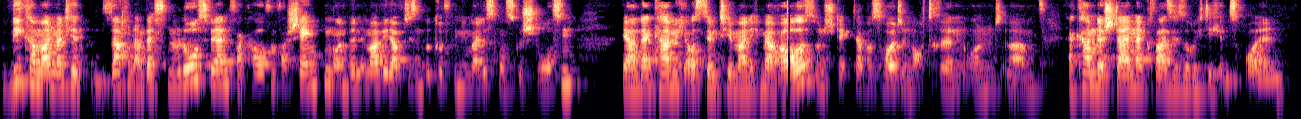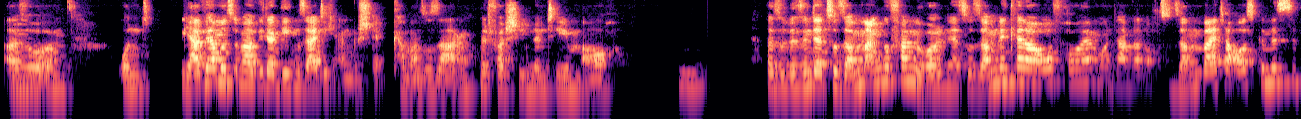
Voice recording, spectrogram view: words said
wie kann man manche Sachen am besten loswerden, verkaufen, verschenken und bin immer wieder auf diesen Begriff Minimalismus gestoßen. Ja, und dann kam ich aus dem Thema nicht mehr raus und steckt da bis heute noch drin. Und ähm, da kam der Stein dann quasi so richtig ins Rollen. Also, mhm. ähm, und ja, wir haben uns immer wieder gegenseitig angesteckt, kann man so sagen, mit verschiedenen Themen auch. Mhm. Also wir sind ja zusammen angefangen, wir wollten ja zusammen den Keller aufräumen und haben dann auch zusammen weiter ausgemistet.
